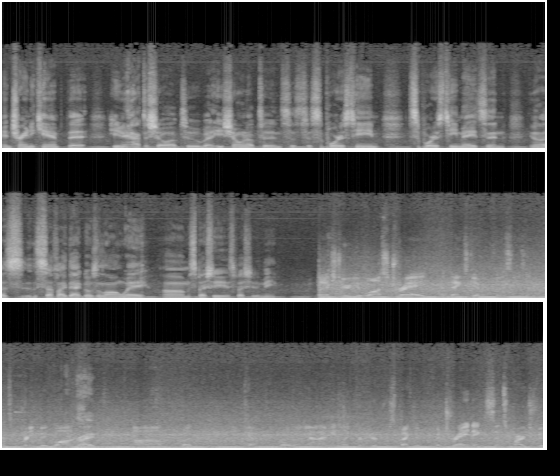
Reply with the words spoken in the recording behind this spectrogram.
and training camp that he didn't have to show up to, but he's showing up to to, to support his team, support his teammates, and you know that's stuff like that goes a long way, um, especially especially to me. Last year you lost Trey at Thanksgiving for the season. That's a pretty big loss, right? Um, but you kept rolling on. I mean, like from your perspective, you've been training since March 15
